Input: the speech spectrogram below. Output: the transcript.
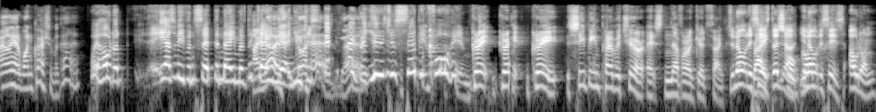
I only had one question, but go ahead. Wait, hold on. He hasn't even said the name of the I game know, yet, and you just ahead, go but you just said it for him. Great, great, great. See, being premature, it's never a good thing. Do you know what this Right, is, don't so you? You know what this is? Hold on.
